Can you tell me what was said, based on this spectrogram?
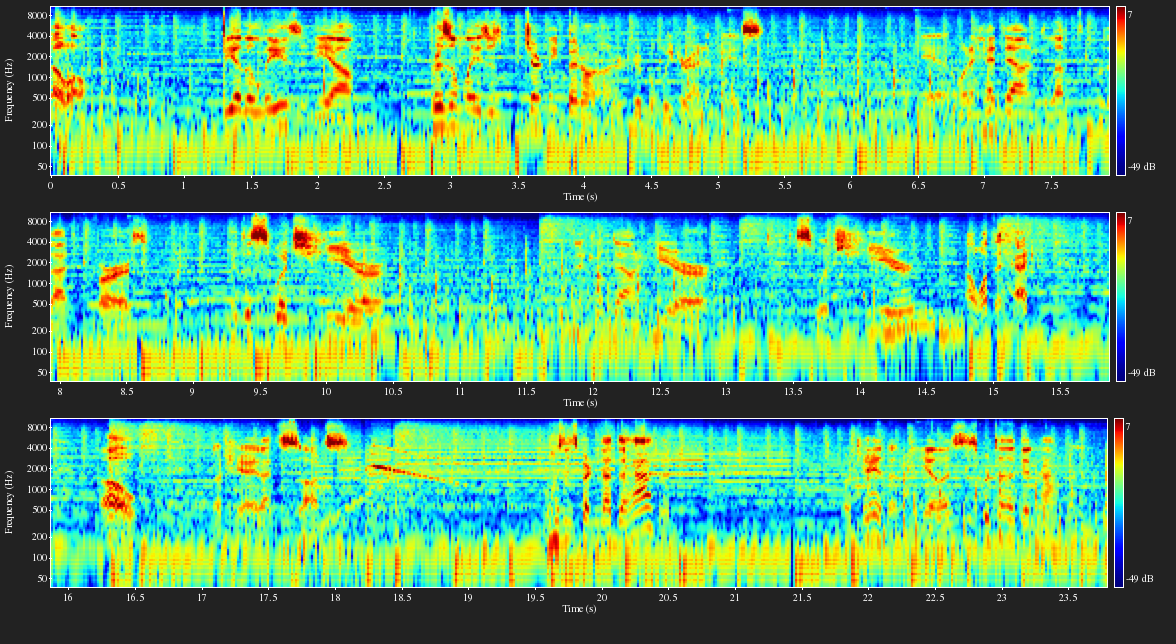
oh well. But yeah, the laser, the um, prism laser is generally better on group of weaker enemies. Yeah, I'm gonna head down left for that first. Hit the switch here, and then come down here, hit the switch here. Oh, what the heck? Oh, okay, that sucks. Wasn't expecting that to happen. Okay then, yeah, let's just pretend it didn't happen.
